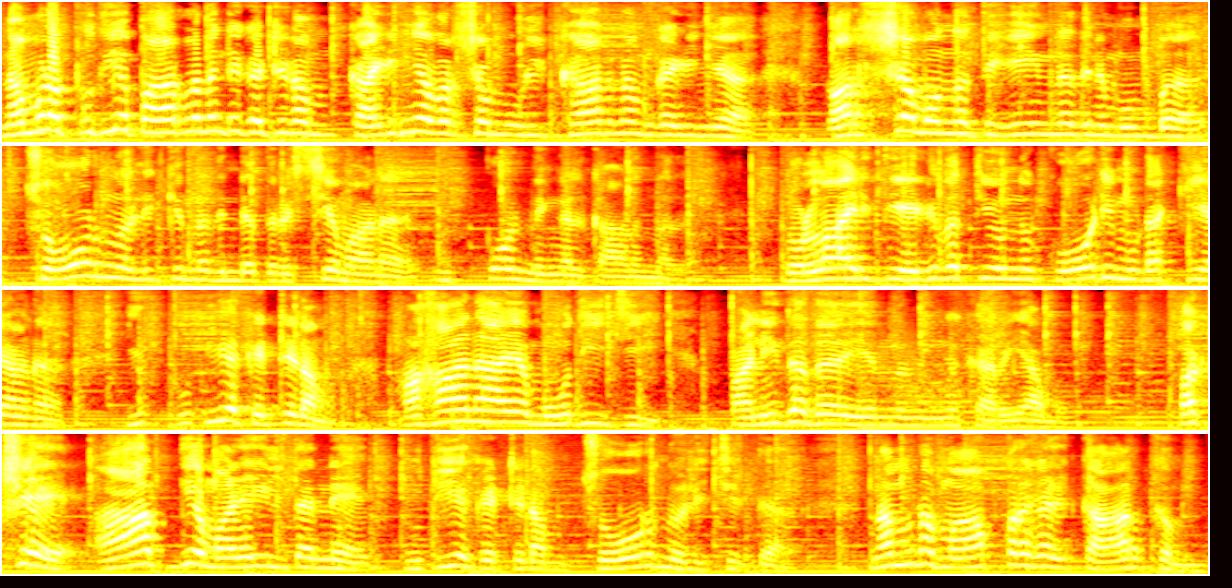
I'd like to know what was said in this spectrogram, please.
നമ്മുടെ പുതിയ പാർലമെന്റ് കെട്ടിടം കഴിഞ്ഞ വർഷം ഉദ്ഘാടനം കഴിഞ്ഞ് വർഷമൊന്ന് തികയുന്നതിന് മുമ്പ് ചോർന്നൊലിക്കുന്നതിന്റെ ദൃശ്യമാണ് ഇപ്പോൾ നിങ്ങൾ കാണുന്നത്. തൊള്ളായിരത്തി എഴുപത്തിയൊന്ന് കോടി മുടക്കിയാണ് ഈ പുതിയ കെട്ടിടം മഹാനായ മോദിജി പണിതത് എന്ന് നിങ്ങൾക്കറിയാമോ? പക്ഷേ ആദ്യ മഴയിൽ തന്നെ പുതിയ കെട്ടിടം ചോർന്നൊലിച്ചിട്ട് നമ്മുടെ മാപ്രകൾക്കാർക്കും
